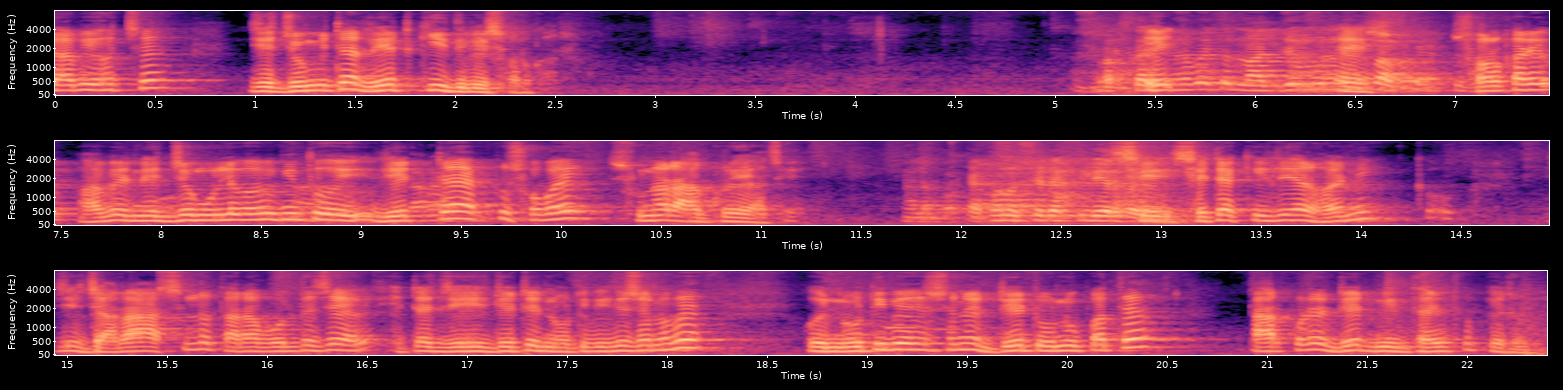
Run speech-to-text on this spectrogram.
দাবি হচ্ছে যে জমিটার রেট কী দিবে সরকার। সরকারিভাবে ন্যায্য মূল্য পাবে। কিন্তু ওই রেটটা একটু সবাই শোনার আগ্রহে আছে। এখনও সেটা ক্লিয়ার সেটা ক্লিয়ার হয়নি। যে যারা আসলো তারা বলতেছে এটা যেই ডেটে নোটিফিকেশন হবে ওই নোটিফিকেশনের ডেট অনুপাতে তারপরে ডেট নির্ধারিত বেরোবে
